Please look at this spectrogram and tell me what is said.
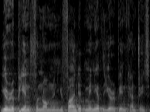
European phenomenon. You find it in many of the European countries.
